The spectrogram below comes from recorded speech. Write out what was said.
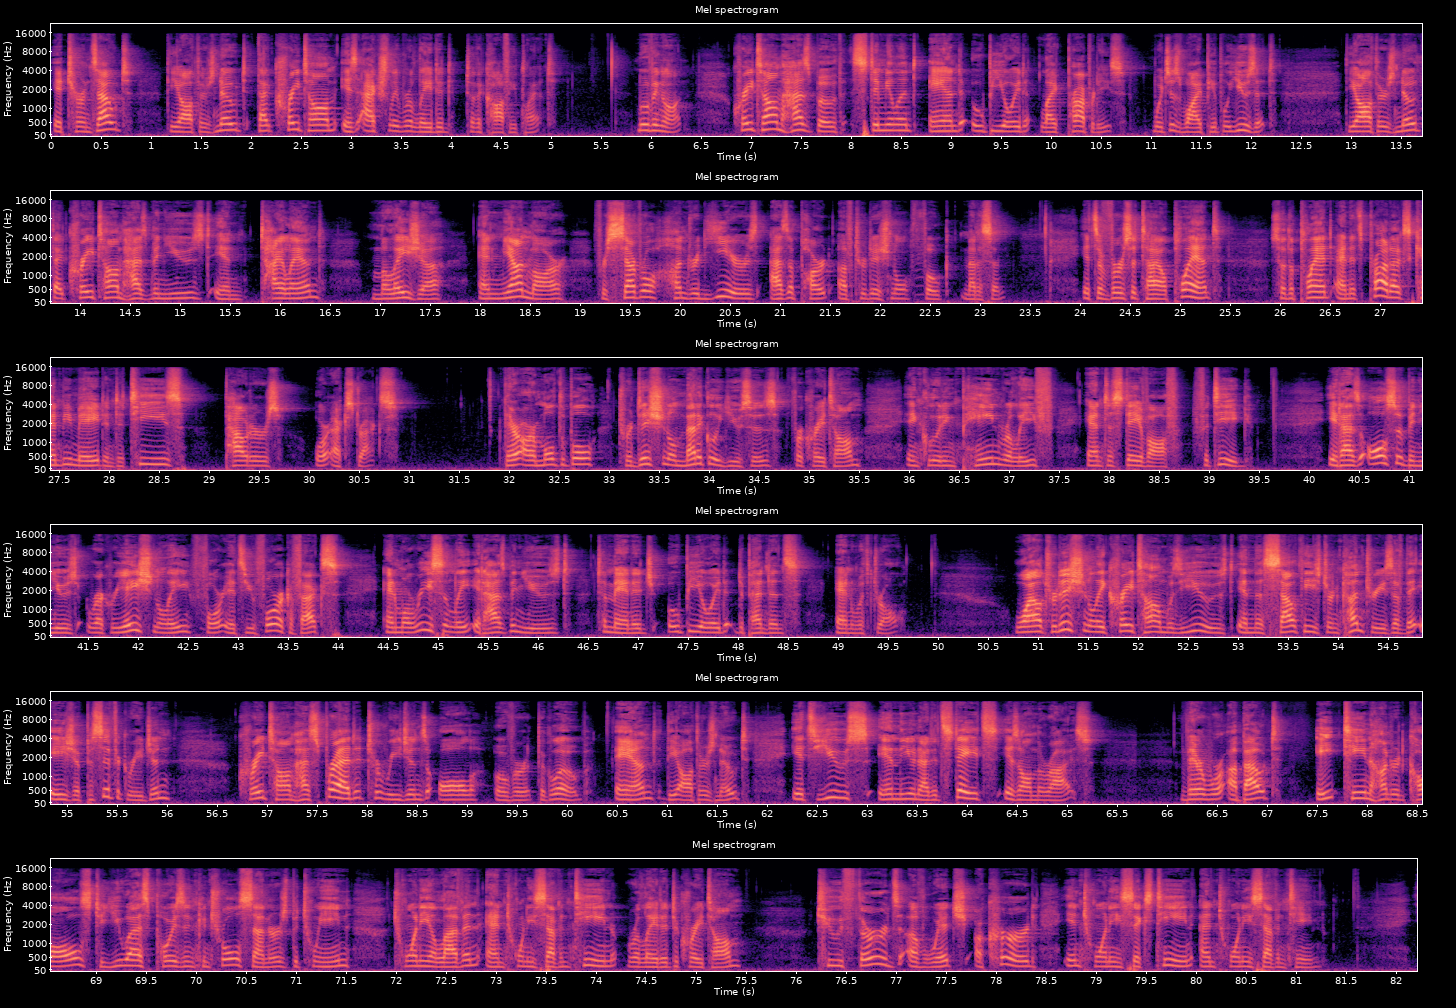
It turns out, the authors note, that kratom is actually related to the coffee plant. Moving on. Kratom has both stimulant and opioid like properties, which is why people use it. The authors note that kratom has been used in Thailand, Malaysia, and Myanmar for several hundred years as a part of traditional folk medicine. It's a versatile plant, so the plant and its products can be made into teas, powders, or extracts. There are multiple traditional medical uses for kratom, including pain relief and to stave off fatigue. It has also been used recreationally for its euphoric effects, and more recently, it has been used to manage opioid dependence and withdrawal. While traditionally kratom was used in the southeastern countries of the Asia Pacific region, kratom has spread to regions all over the globe. And, the authors note, its use in the United States is on the rise. There were about 1,800 calls to U.S. poison control centers between 2011 and 2017 related to kratom, two thirds of which occurred in 2016 and 2017.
